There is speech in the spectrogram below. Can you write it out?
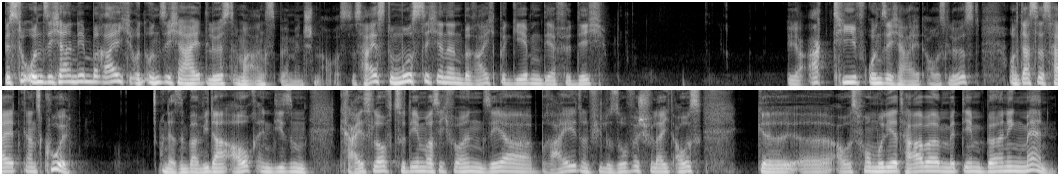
bist du unsicher in dem Bereich und Unsicherheit löst immer Angst bei Menschen aus. Das heißt, du musst dich in einen Bereich begeben, der für dich ja, aktiv Unsicherheit auslöst. Und das ist halt ganz cool. Und da sind wir wieder auch in diesem Kreislauf zu dem, was ich vorhin sehr breit und philosophisch vielleicht ausge, äh, ausformuliert habe mit dem Burning Man.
